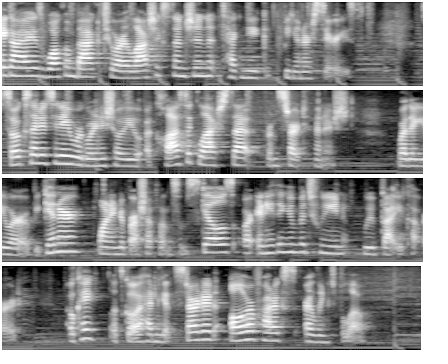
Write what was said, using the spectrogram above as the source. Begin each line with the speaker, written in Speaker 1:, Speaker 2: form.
Speaker 1: Hey guys, welcome back to our lash extension technique beginner series. So excited today, we're going to show you a classic lash set from start to finish. Whether you are a beginner, wanting to brush up on some skills, or anything in between, we've got you covered. Okay, let's go ahead and get started. All of our products are linked below.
